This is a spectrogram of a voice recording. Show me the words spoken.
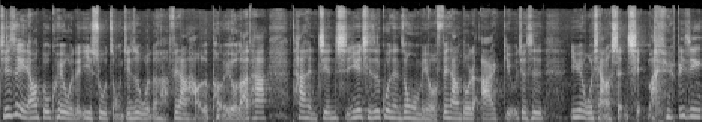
其实这个也要多亏我的艺术总监，是我的非常好的朋友啦。他他很坚持，因为其实过程中我们有非常多的 argue，就是因为我想要省钱嘛，因为 毕竟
